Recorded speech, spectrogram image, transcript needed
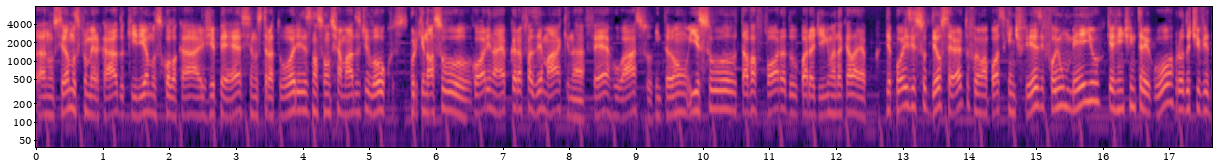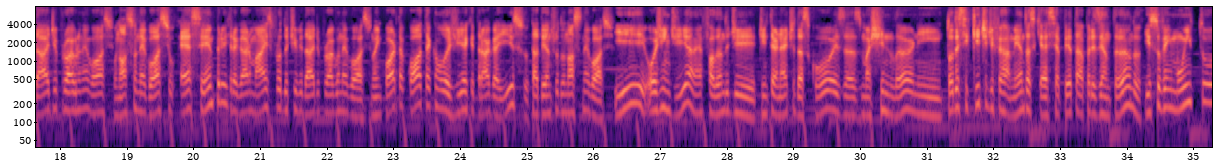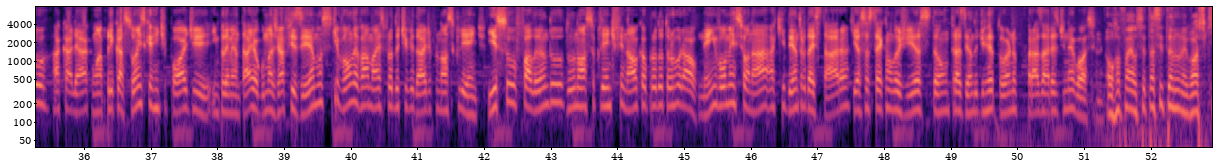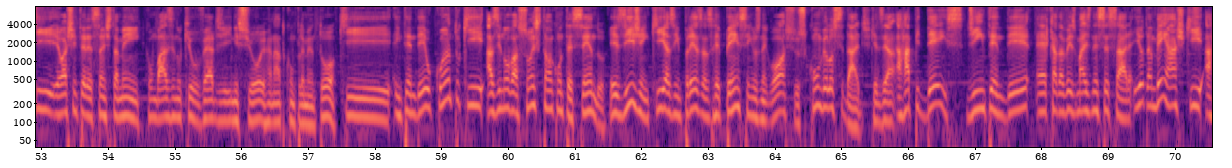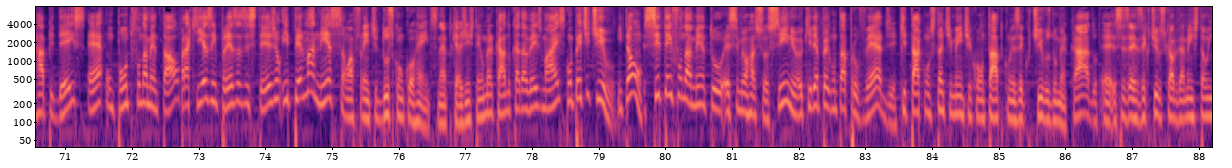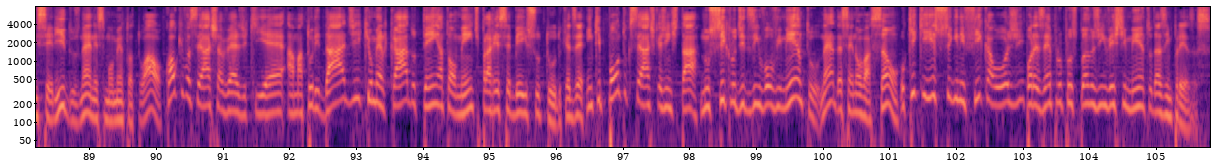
anunciamos para o mercado que iríamos colocar GPS nos tratores, nós fomos chamados de loucos, porque nosso core na época era fazer máquina, ferro, aço. Então, isso estava fora do paradigma daquela época. Depois isso deu certo, foi uma aposta que a gente fez e foi um meio que a gente entregou produtividade para o agronegócio. O nosso negócio é sempre entregar mais produtividade para o agronegócio. Não importa qual a tecnologia que traga isso, está dentro do nosso negócio. E hoje em dia, né, falando de, de internet das coisas, machine learning, todo esse kit de ferramentas que a SAP está apresentando, isso vem muito a calhar com aplicações que a gente pode implementar e algumas já fizemos que vão levar mais produtividade para o nosso cliente. Isso falando do nosso cliente final, que é o produtor rural. Nem vou mencionar aqui dentro da Stara que essas tecnologias estão trazendo de retorno para as áreas de negócio. Né? Ô, Rafael, você está citando um negócio que eu acho interessante também, com base no que o Verde iniciou e o Renato complementou, que entender o quanto que as inovações que estão acontecendo exigem que as empresas repensem os negócios com velocidade. Quer dizer, a rapidez de entender é cada vez mais necessária. E eu também acho que a rapidez é um ponto fundamental para que as empresas estejam e permaneçam à frente dos concorrentes, né? Porque a gente tem um mercado cada vez mais competitivo. Então, se tem fundamento esse meu raciocínio, eu queria perguntar para o Verde, que está constantemente em contato com executivos do mercado, é, esses executivos que obviamente estão inseridos, né, nesse momento atual, qual que você acha, Verde, que é a maturidade que o mercado tem atualmente para receber isso tudo? Quer dizer, em que ponto que você acha que a gente está no ciclo de desenvolvimento, né, dessa inovação? O que que isso significa hoje, por exemplo, para os planos de investimento das empresas?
